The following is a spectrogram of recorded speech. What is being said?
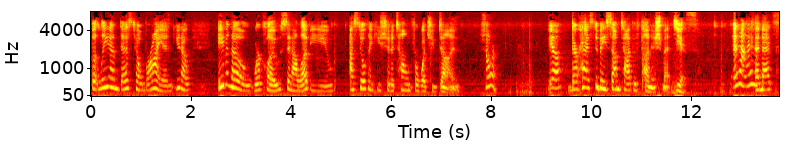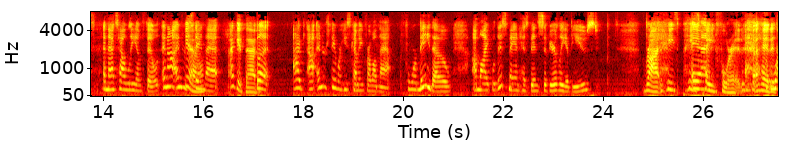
But Liam does tell Bryan, you know, even though we're close and I love you, I still think you should atone for what you've done. Sure. Yeah. There has to be some type of punishment. Yes. And I, and that's and that's how Liam felt, and I understand that. I get that. But I I understand where he's coming from on that. For me though, I'm like, well, this man has been severely abused. right. He's he's And- paid for it ahead of Right.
